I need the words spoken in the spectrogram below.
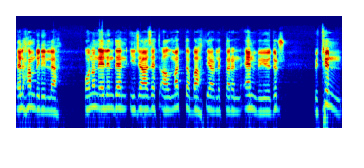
Elhamdülillah onun elinden icazet almak da bahtiyarlıkların en büyüğüdür. Bütün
